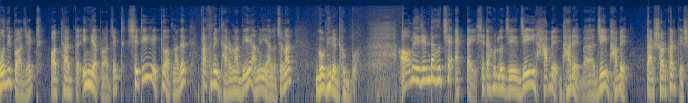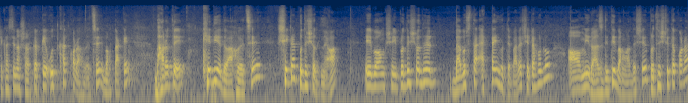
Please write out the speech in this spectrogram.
মোদি প্রজেক্ট, অর্থাৎ ইন্ডিয়া প্রজেক্ট, সেটি একটু আপনাদের প্রাথমিক ধারণা দিয়ে আমি এই আলোচনার গভীরে ঢুকব। আওয়ামী এজেন্ডা হচ্ছে একটাই, সেটা হলো যে যেই হাবে, ভারে যেইভাবে তার সরকারকে, শেখ হাসিনা সরকারকে উৎখাত করা হয়েছে এবং তাকে ভারতে খেদিয়ে দেওয়া হয়েছে, সেটার প্রতিশোধ নেওয়া এবং সেই প্রতিশোধের ব্যবস্থা একটাই হতে পারে, সেটা হলো আওয়ামী রাজনীতি বাংলাদেশে প্রতিষ্ঠিত করা,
